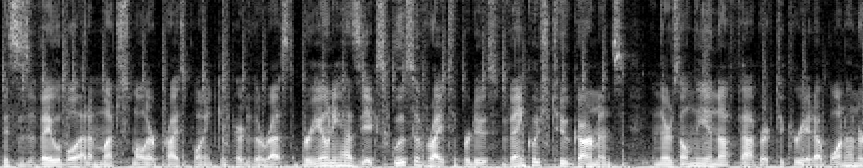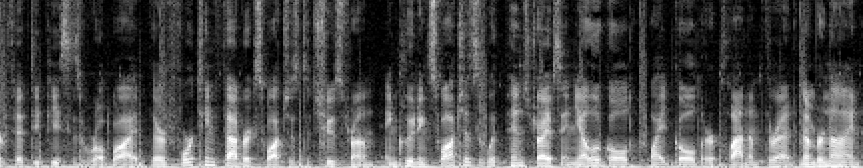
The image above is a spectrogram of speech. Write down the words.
this is available at a much smaller price point compared to the rest. Brioni has the exclusive right to produce Vanquish 2 garments, and there's only enough fabric to create up 150 pieces worldwide. There are 14 fabric swatches to choose from, including swatches with pinstripes in yellow gold, white gold, or platinum thread. Number 9.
